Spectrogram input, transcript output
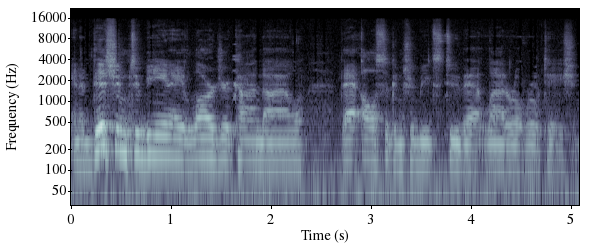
in addition to being a larger condyle, that also contributes to that lateral rotation.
